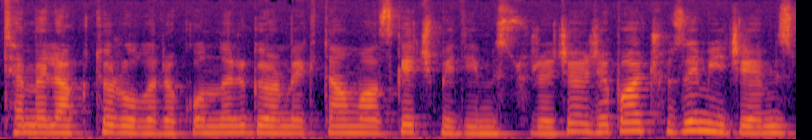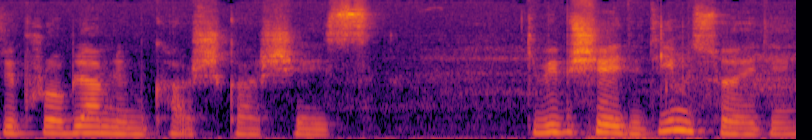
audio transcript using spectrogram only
temel aktör olarak onları görmekten vazgeçmediğimiz sürece acaba çözemeyeceğimiz bir problemle mi karşı karşıyayız? gibi bir şeydi değil mi söylediğin?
